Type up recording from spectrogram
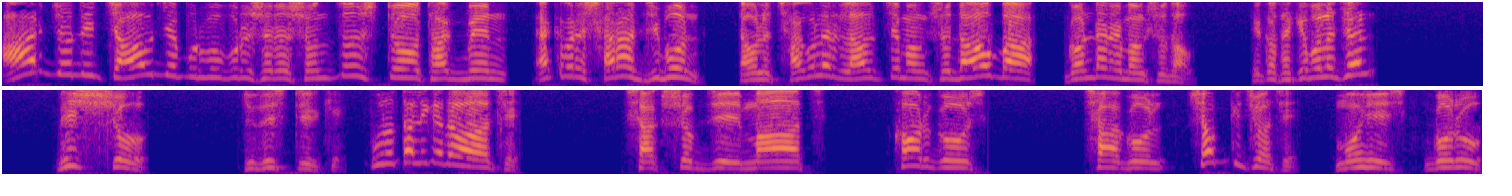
আর যদি চাও যে পূর্বপুরুষেরা সন্তুষ্ট থাকবেন একেবারে সারা জীবন, তাহলে ছাগলের লালচে মাংস দাও বা গন্ডারের মাংস দাও। এ কথা কে বলেছেন? ভীষ্ম যুধিষ্ঠিরকে। পুরো তালিকা দেওয়া আছে। শাকসবজি, মাছ, খরগোশ, ছাগল, সবকিছু আছে। মহিষ, গরু।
